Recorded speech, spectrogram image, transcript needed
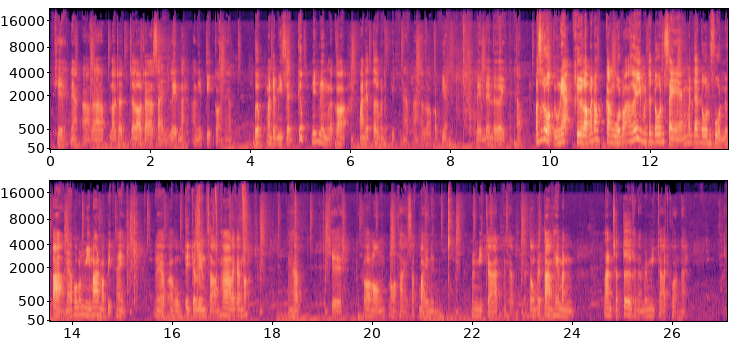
โอเคเนี่ยเวลาเราจะเราจะใส่เลนส์นะ อันนี้ปิดก่อนนะครับ ปุ๊บมันจะมีเสียงกึ๊บนิดนึงแล้วก็มันจะเตอร์มันจะปิดนะครับอ่าแล้วเราก็เปลี่ยนเลนได้เลยนะครับมันสะดวกตรงเนี้ยคือเราไม่ต้องกังวลว่าเฮ้ยมันจะโดนแสงมันจะโดนฝุ่นหรือเปล่านะครับเพราะมันมีม่านมาปิดให้นะครับอะผมติดกับเลนส์สามห้าแล้วกันเนาะนะครับโอเคก็ลองลองถ่ายสักใบหนึ่งไม่มีการ์ดนะครับต้องไปตั้งให้มันลั่นชัตเตอร์ขนาดไม่มีการ์ดก่อนนะโอเค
